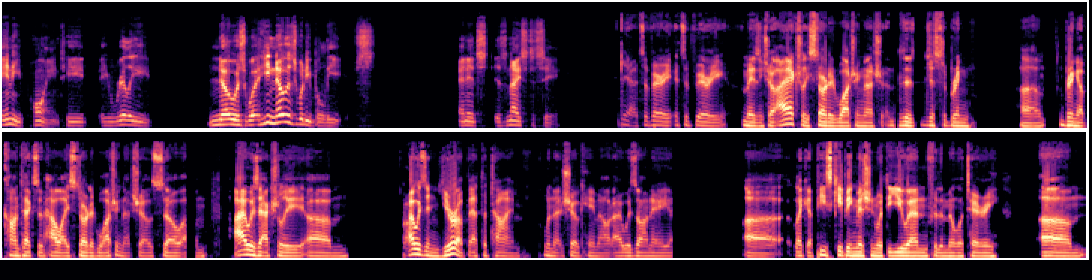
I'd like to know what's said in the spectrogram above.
any point. He he really knows what he knows what he believes, and it's it's nice to see. Yeah, it's a very it's a very amazing show. I actually started watching that show just to bring uh, bring up context of how I started watching that show. So um, I was actually um, I was in Europe at the time when that show came out. I was on a uh like a peacekeeping mission with the UN for the military. Um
